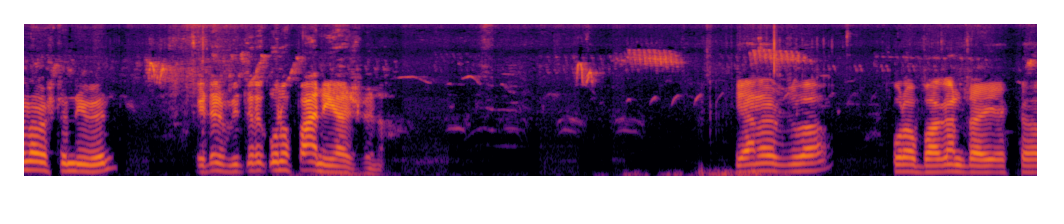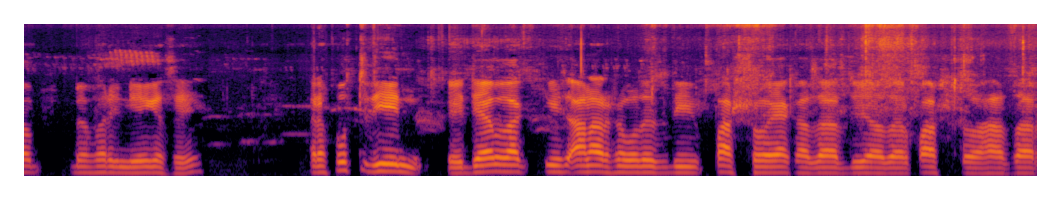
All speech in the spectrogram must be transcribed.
আনারসটা নেবেন, এটার ভিতরে কোনো পানি আসবে না। এই আনারসগুলা পুরো বাগানটায় একটা ব্যাপারে নিয়ে গেছে। এরা প্রতিদিন এই দেড় লাখ পিস আনারসের মধ্যে যদি পাঁচশো, এক হাজার, দুই হাজার, পাঁচশো, হাজার,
